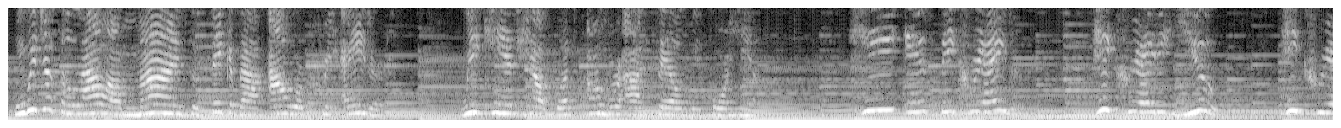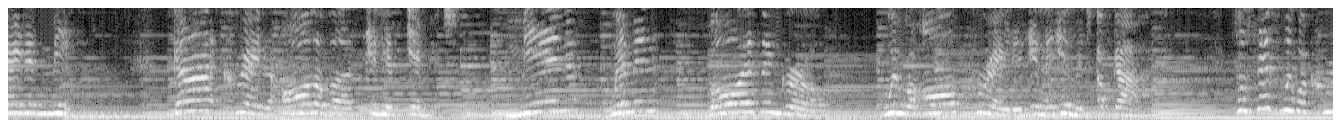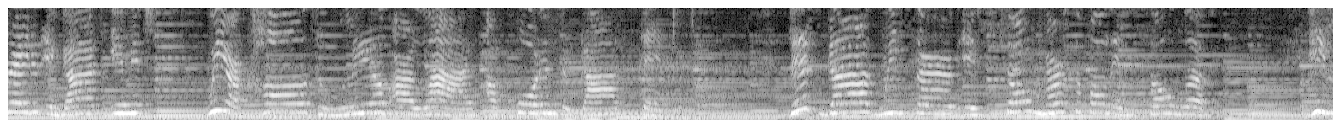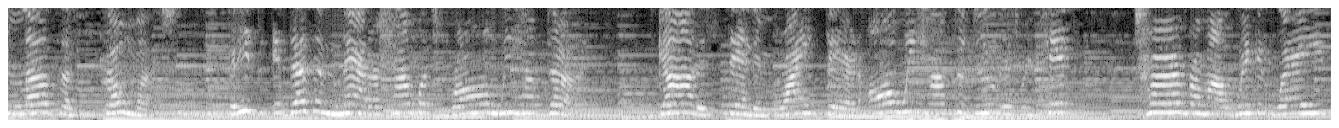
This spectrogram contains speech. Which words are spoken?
When we just allow our minds to think about our Creator, we can't help but humble ourselves before Him. He is the Creator. He created you. He created me. God created all of us in His image men, women, boys, and girls. We were all created in the image of God. So, since we were created in God's image, we are called to live our lives according to God's standard. This God we serve is so merciful and so loving. He loves us so much that he, it doesn't matter how much wrong we have done. God is standing right there, and all we have to do is repent, turn from our wicked ways,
